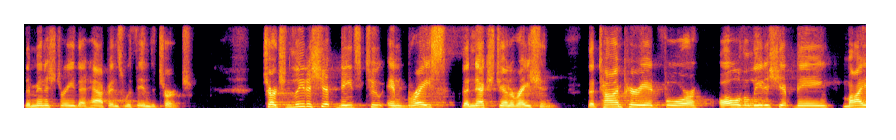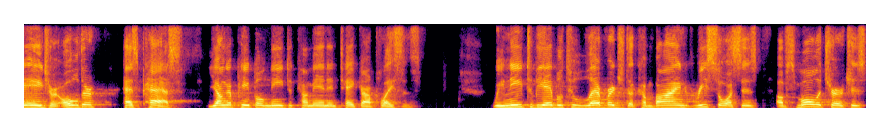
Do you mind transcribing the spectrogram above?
the ministry that happens within the church. Church leadership needs to embrace the next generation. The time period for all the leadership being my age or older has passed. Younger people need to come in and take our places. We need to be able to leverage the combined resources of smaller churches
